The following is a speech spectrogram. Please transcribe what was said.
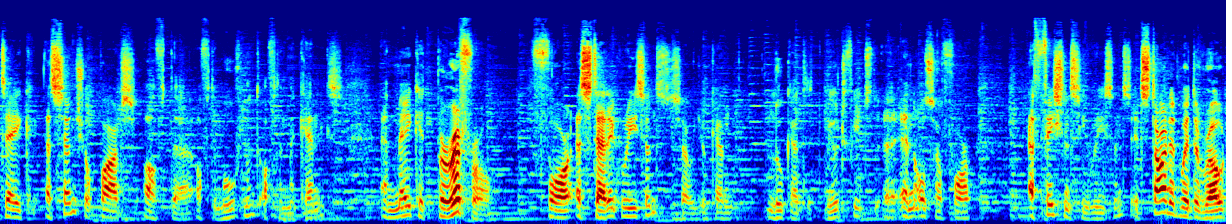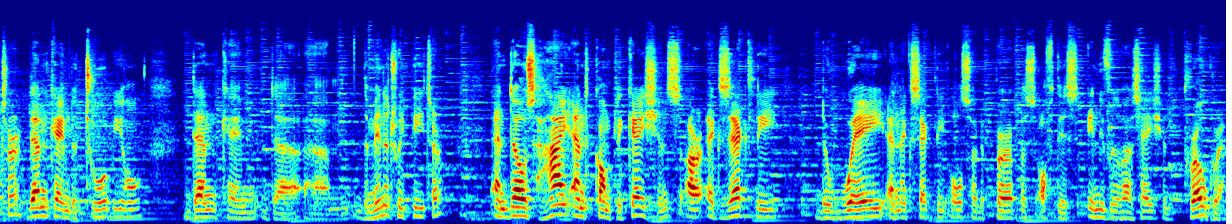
take essential parts of the, of the movement, of the mechanics, and make it peripheral for aesthetic reasons, so you can look at it beautifully, uh, and also for efficiency reasons. It started with the rotor, then came the tourbillon, then came the, um, the minute repeater, and those high-end complications are exactly the way and exactly also the purpose of this individualization program.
